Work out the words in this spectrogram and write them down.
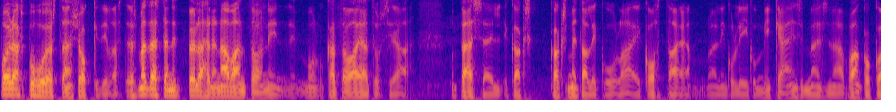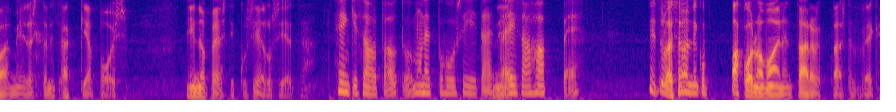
voidaanko puhua jostain shokkitilasta? Jos mä tästä nyt pölähden avantoon, niin, niin mulla katoaa ajatus ja mun päässä ei, kaksi, kaksi metallikuulaa ei kohtaa ja mä en niin kuin liiku mikään ensimmäisenä, vaan koko ajan mielestä nyt äkkiä pois. Niin nopeasti kuin sielu sietää. Henki salpautuu. Monet puhuu siitä, että Niin. ei saa happea. Niin tulee sellainen niin kuin pakonomainen tarve päästä veke.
